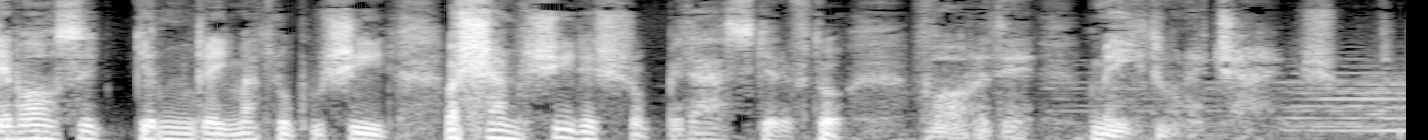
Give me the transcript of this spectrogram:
لباس گرون قیمت رو پوشید و شمشیرش رو به دست گرفت و وارد میدون جنگ شد.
